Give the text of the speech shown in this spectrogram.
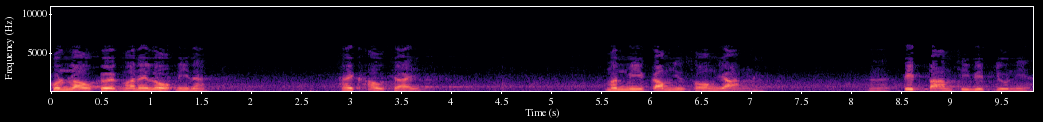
คนเราเกิดมาในโลกนี้นะ ให้เข้าใจ มันมีกรรมอยู่สองอย่างติดตามชีวิตอยู่เนี่ย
